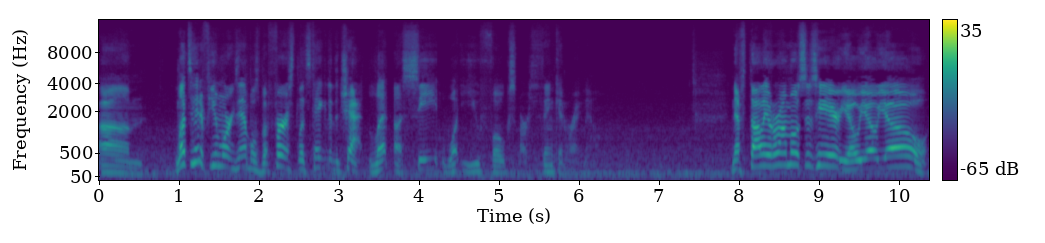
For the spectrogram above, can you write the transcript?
Um, let's hit a few more examples, but first, let's take it to the chat. Let us see what you folks are thinking right now. Neftali Ramos is here. Yo, yo, yo.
